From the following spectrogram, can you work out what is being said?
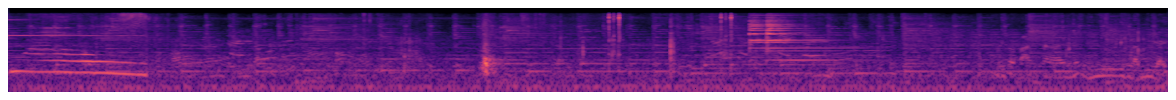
Wow Mấy có bạn nó cũng như làm như vậy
